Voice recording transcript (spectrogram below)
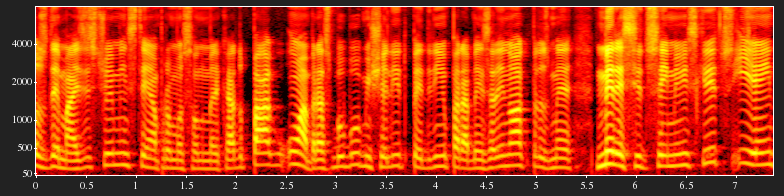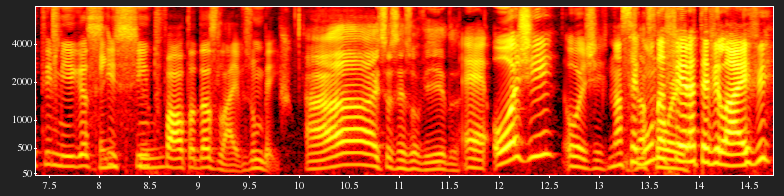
os demais streamings têm a promoção no Mercado Pago. Um abraço, Bubu, Michelito, Pedrinho, parabéns a Linoc pelos me- merecidos 100 mil inscritos e entre migas Thank e you. sinto falta das lives. Um beijo. Ah, isso é resolvido. É, hoje, hoje, na segunda-feira teve live.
